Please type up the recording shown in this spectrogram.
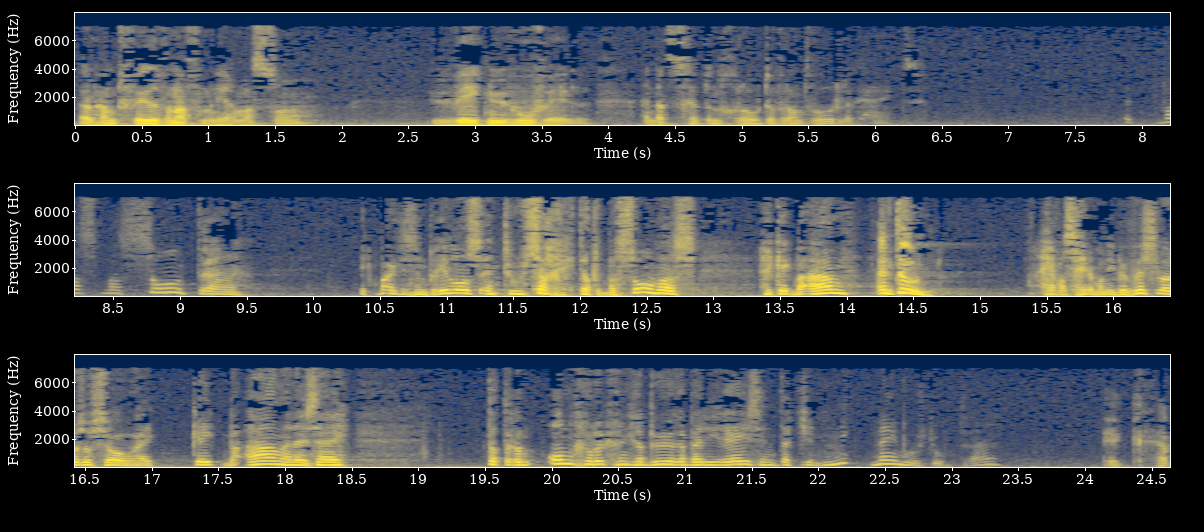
Er hangt veel vanaf, meneer Masson. U weet nu hoeveel, en dat schept een grote verantwoordelijkheid. Het was Masson, Train. Ik maakte zijn bril los en toen zag ik dat het Masson was. Hij keek me aan. En toen? Hij was helemaal niet bewusteloos of zo. Hij keek me aan en hij zei dat er een ongeluk ging gebeuren bij die race en dat je niet mee moest doen, Train. Ik heb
